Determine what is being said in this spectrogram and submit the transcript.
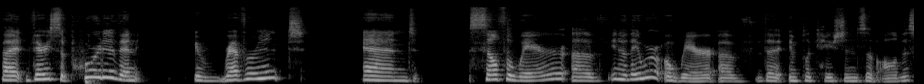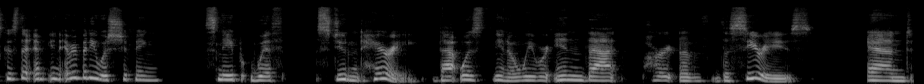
but very supportive and irreverent and self-aware of you know they were aware of the implications of all of this because you know, everybody was shipping snape with student harry. That was you know we were in that part of the series. And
